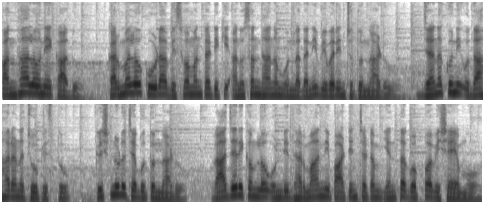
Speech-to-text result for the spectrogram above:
పంథాలోనే కాదు కర్మలో కూడా విశ్వమంతటికి అనుసంధానం ఉన్నదని వివరించుతున్నాడు. జనకుని ఉదాహరణ చూపిస్తూ కృష్ణుడు చెబుతున్నాడు రాజరికంలో ఉండి ధర్మాన్ని పాటించటం ఎంత గొప్ప విషయమో.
